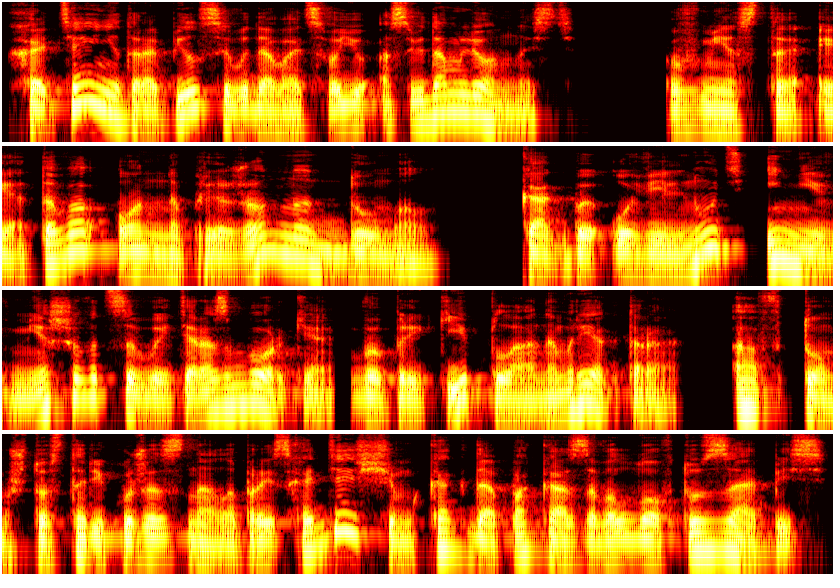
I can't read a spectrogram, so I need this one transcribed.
хотя и не торопился выдавать свою осведомленность. Вместо этого он напряженно думал, как бы увильнуть и не вмешиваться в эти разборки, вопреки планам ректора. А в том, что старик уже знал о происходящем, когда показывал Лофту запись,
